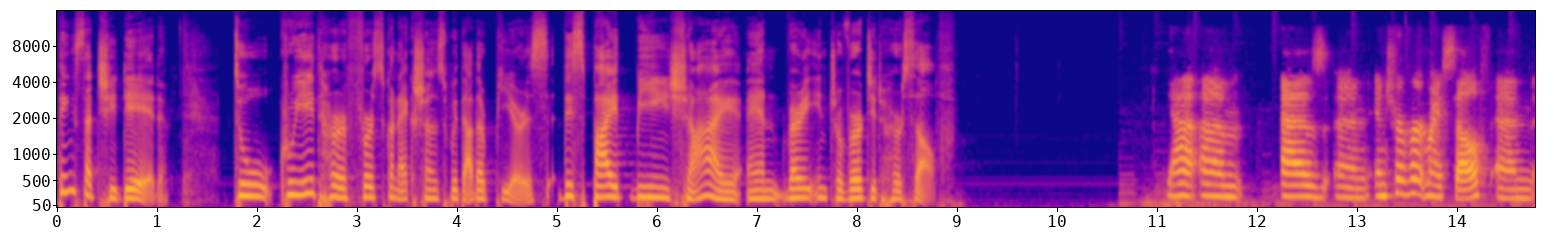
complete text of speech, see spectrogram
things that she did to create her first connections with other peers, despite being shy and very introverted herself. Yeah, um, as an introvert myself and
